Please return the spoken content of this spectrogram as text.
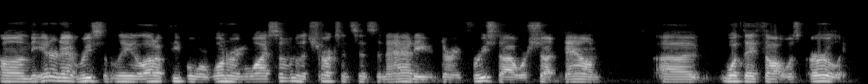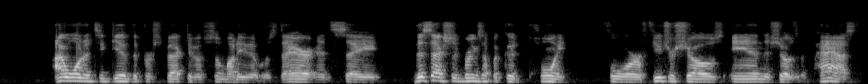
On the internet recently, a lot of people were wondering why some of the trucks in Cincinnati during freestyle were shut down, uh, what they thought was early. I wanted to give the perspective of somebody that was there and say this actually brings up a good point for future shows and the shows in the past,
